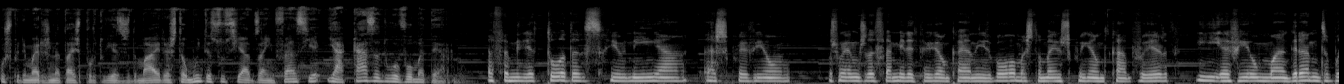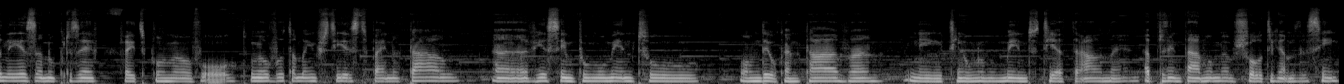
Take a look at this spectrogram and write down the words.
Os primeiros natais portugueses de Mayra estão muito associados à infância e à casa do avô materno. A família toda se reunia, acho que haviam os membros da família que viviam cá em Lisboa, mas também os que vinham de Cabo Verde. E havia uma grande beleza no presente feito pelo meu avô. O meu avô também vestia-se de Pai Natal. Uh, havia sempre um momento onde eu cantava e tinha um momento teatral, né? apresentava o meu show, digamos assim,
